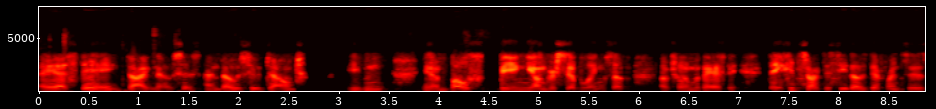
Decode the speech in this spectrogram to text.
ASD diagnosis and those who don't even you know both being younger siblings of, of children with ASD, they can start to see those differences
